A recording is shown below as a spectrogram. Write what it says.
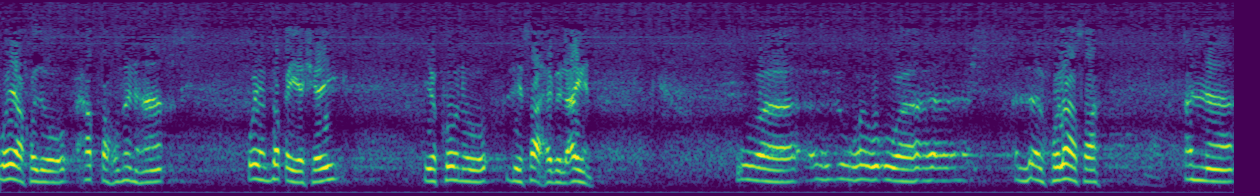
ويأخذ حقه منها وإن بقي شيء يكون لصاحب العين. والخلاصة و... أن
